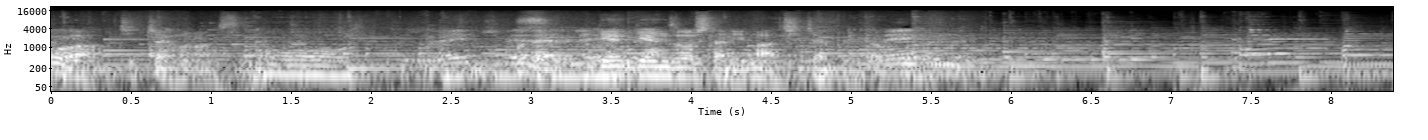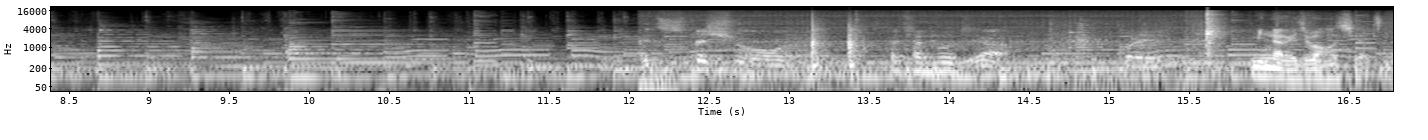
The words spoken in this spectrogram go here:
ここはちっちゃいものですね。ここで現現像したりまあちっちゃいプリント。を It's special. これみんなが一番欲しいやつね。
